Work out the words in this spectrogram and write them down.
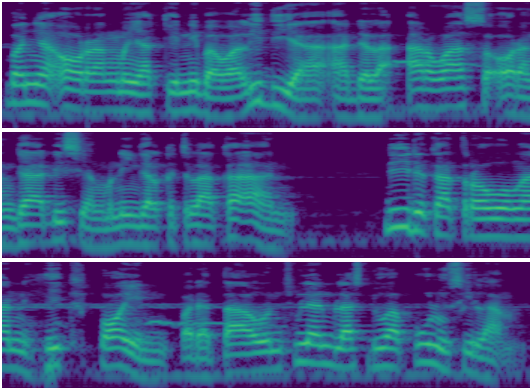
Banyak orang meyakini bahwa Lydia adalah arwah seorang gadis yang meninggal kecelakaan di dekat terowongan Hick Point pada tahun 1920 silam.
